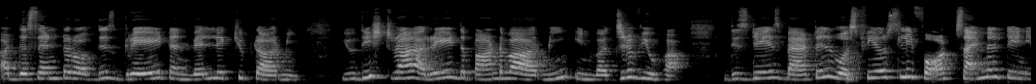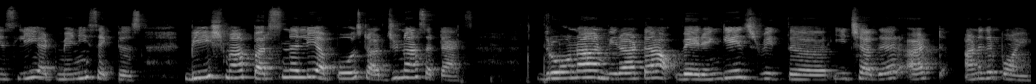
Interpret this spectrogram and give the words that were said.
at the center of this great and well equipped army. Yudhishthira arrayed the Pandava army in Vajravyuha. This day's battle was fiercely fought simultaneously at many sectors. Bhishma personally opposed Arjuna's attacks. Drona and Virata were engaged with uh, each other at another point.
